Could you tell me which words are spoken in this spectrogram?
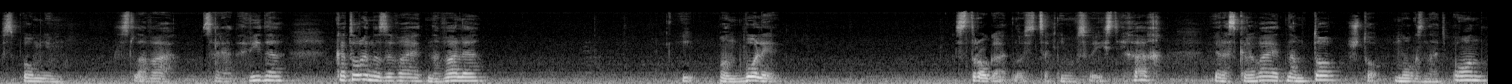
вспомним слова царя Давида, который называет Наваля, и он более строго относится к нему в своих стихах и раскрывает нам то, что мог знать он,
